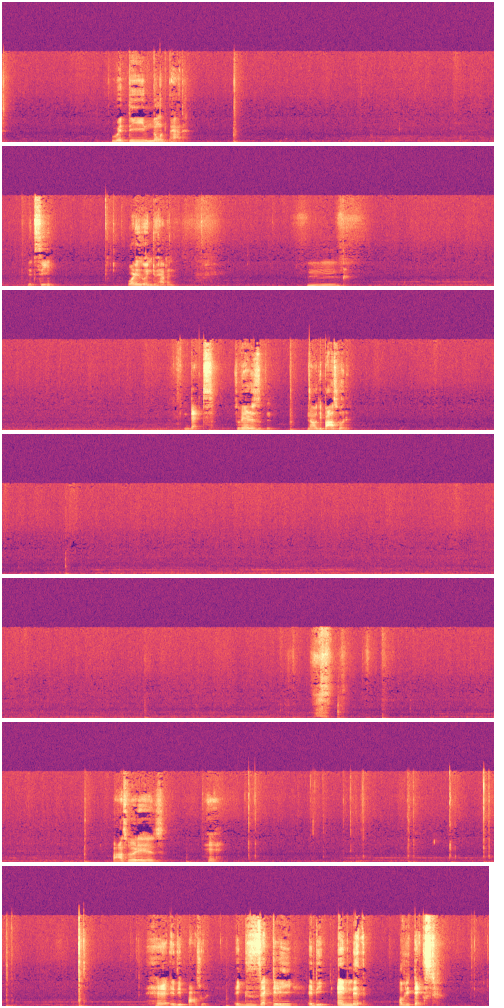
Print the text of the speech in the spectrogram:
with the notepad let's see what is going to happen hmm. that's so where is now the password password is here here is the password. Exactly at the end of the text.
